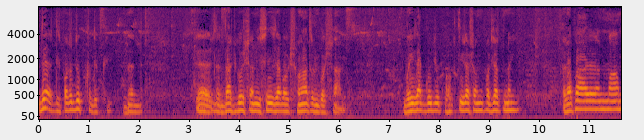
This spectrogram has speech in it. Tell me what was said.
There is the Paradukha Dukhi. Mm. And, uh, that Goswami says about Sanatana Goswami. Vairagyajuk bhakti rasam pajatnai rapayan mam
